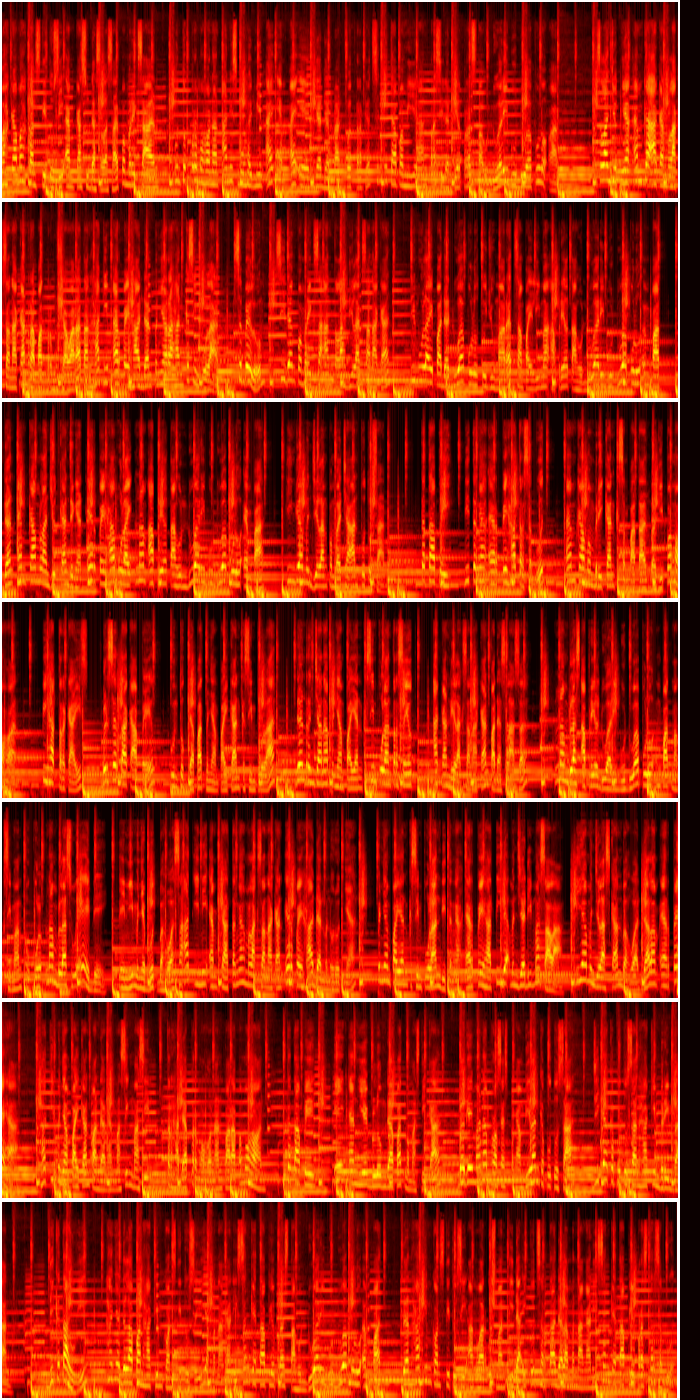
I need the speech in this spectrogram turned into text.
Mahkamah Konstitusi MK sudah selesai pemeriksaan untuk permohonan Anies Muhaimin IMIE dan Mahfud terkait sengketa pemilihan Presiden Pilpres tahun 2024. Selanjutnya, MK akan melaksanakan rapat permusyawaratan hakim RPH dan penyerahan kesimpulan. Sebelum, sidang pemeriksaan telah dilaksanakan, dimulai pada 27 Maret sampai 5 April tahun 2024 dan MK melanjutkan dengan RPH mulai 6 April tahun 2024 hingga menjelang pembacaan putusan. Tetapi, di tengah RPH tersebut, MK memberikan kesempatan bagi pemohon, pihak terkait, beserta KPU untuk dapat menyampaikan kesimpulan dan rencana penyampaian kesimpulan tersebut akan dilaksanakan pada Selasa, 16 April 2024 maksimal pukul 16 WIB. Ini menyebut bahwa saat ini MK tengah melaksanakan RPH dan menurutnya, penyampaian kesimpulan di tengah RPH tidak menjadi masalah. Ia menjelaskan bahwa dalam RPH, hakim menyampaikan pandangan masing-masing terhadap permohonan para pemohon. Tetapi, ENY belum dapat memastikan bagaimana proses pengambilan keputusan jika keputusan hakim berimbang. Diketahui, hanya delapan hakim konstitusi yang menangani sengketa Pilpres tahun 2024 dan Hakim Konstitusi Anwar Usman tidak ikut serta dalam menangani sengketa Pilpres tersebut.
